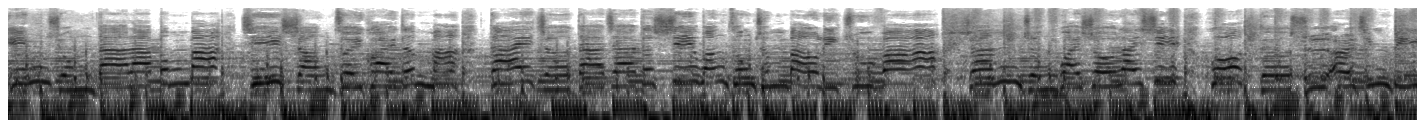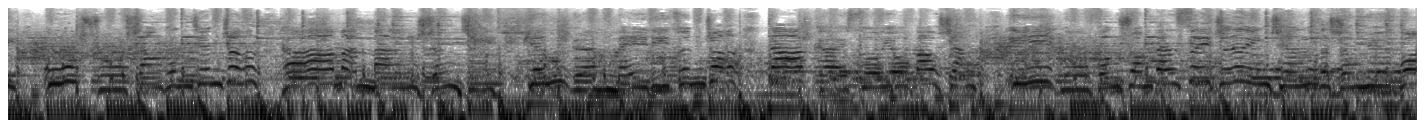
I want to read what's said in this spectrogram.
英雄达拉崩巴，骑上最快的马，带着大家的希望从城堡里出发。战争怪兽来袭，获得十二金币，无数伤痕见证他慢慢升级。偏远美丽村庄，打开所有宝箱，一路风霜，伴随指引前路的圣月光。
